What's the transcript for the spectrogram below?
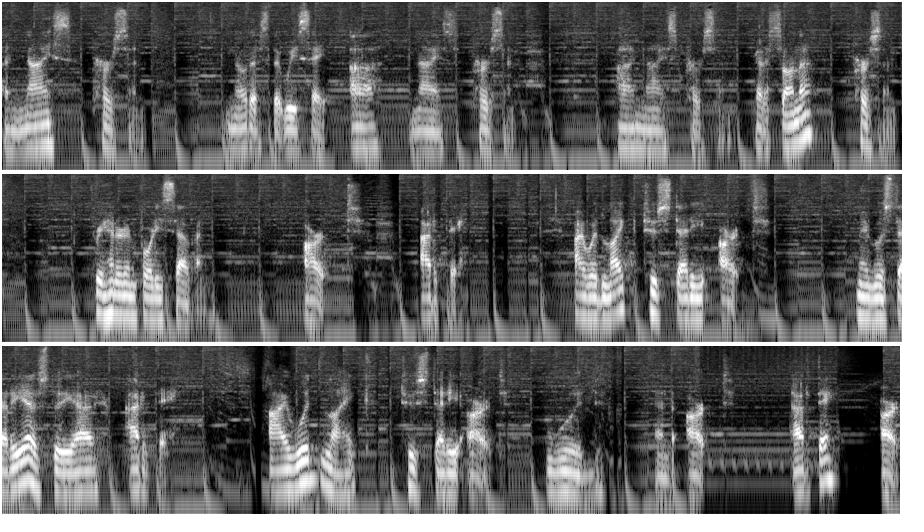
a nice person. Notice that we say a nice person a nice person. Persona, person. 347. Art, arte. I would like to study art. Me gustaría estudiar arte. I would like to study art. Would and art. Arte, art.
